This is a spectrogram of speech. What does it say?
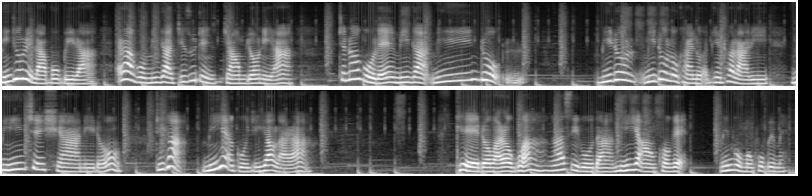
မင်းကျိုးတွေလာပို့ပေးတာအဲ့ဒါကိုမီးကကျေးဇူးတင်ကြောင်းပြောနေတာကျွန်တော်ကိုလည်းမီးကမီးတို့မီးတို့မီးတို့လောက်ခိုင်းလို့အပြင်ထွက်လာပြီးမင်းချစ်ရှာနေတော့ဒီကမင်းရဲ့အကိုကြီးရောက်လာတာကဲတော့ပါတော့ကွာငါစီကိုသာမင်းရအောင်ခေါ်ခဲ့မင်းကိုမဖို့ပေးမယ်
